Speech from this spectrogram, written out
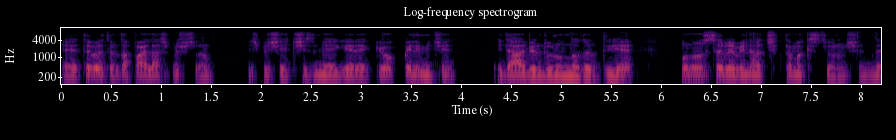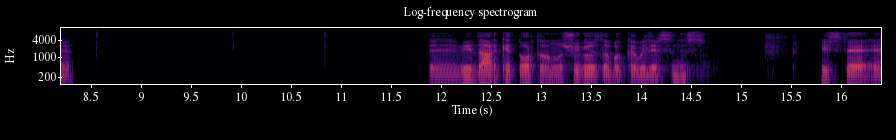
e, Twitter'da paylaşmıştım. Hiçbir şey çizmeye gerek yok. Benim için ideal bir durumdadır diye. Bunun sebebini açıklamak istiyorum şimdi. E, bir de hareket ortalamına şu gözle bakabilirsiniz. Hisse e,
